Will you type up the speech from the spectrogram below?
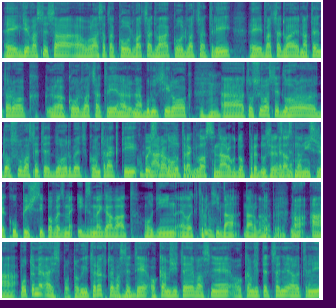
kde vlastne sa, volá sa tá call 22, call 23, hej, 22 je na tento rok, call 23 je na, na budúci rok. Uh-huh. A to sú vlastne, dlho, to sú vlastne tie dlhodobé kontrakty Kúpiš si kontrakt dopredu. vlastne na rok dopredu, že zazmluníš si, že kúpiš si povedzme x megawatt hodín elektriky na, na rok ano. dopredu. No a potom je aj spotový trh, to je vlastne uh-huh. tie okamžité, vlastne okamžité ceny elektriny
